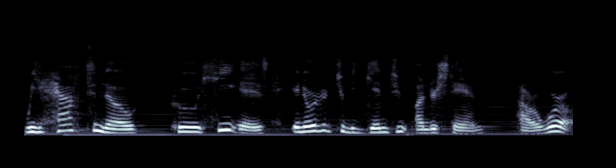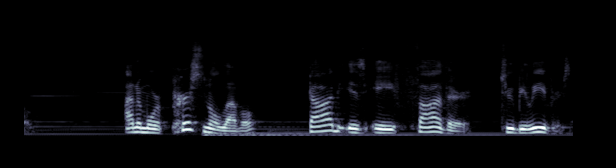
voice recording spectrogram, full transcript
We have to know who he is in order to begin to understand our world. On a more personal level, God is a father to believers,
